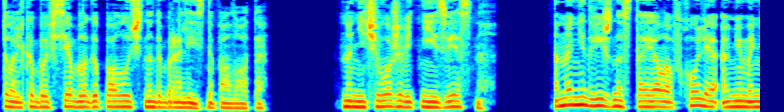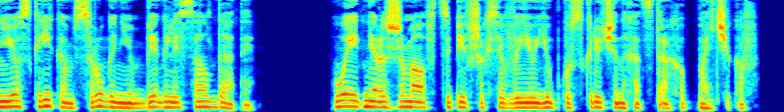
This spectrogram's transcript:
Только бы все благополучно добрались до болота. Но ничего же ведь неизвестно. Она недвижно стояла в холле, а мимо нее с криком, с руганью бегали солдаты. Уэйд не разжимал вцепившихся в ее юбку скрюченных от страха пальчиков.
